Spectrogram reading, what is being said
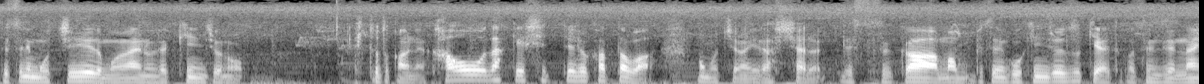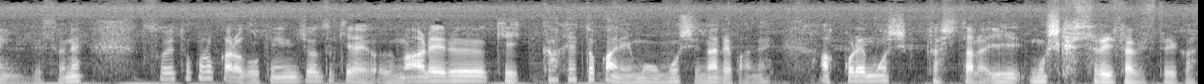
別に持ち家でもないので近所の人とかね顔だけ知ってる方は、まあ、もちろんいらっしゃるんですが、まあ、別にご近所付き合いとか全然ないんですよねそういうところからご近所付き合いが生まれるきっかけとかにももしなればねあこれもしかしたらいいもしかしたらいいサービスというか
